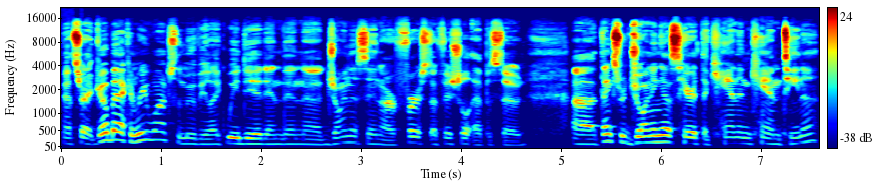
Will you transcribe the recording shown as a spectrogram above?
That's right. Go back and rewatch the movie like we did, and then uh, join us in our first official episode. Uh, thanks for joining us here at the Canon Cantina.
